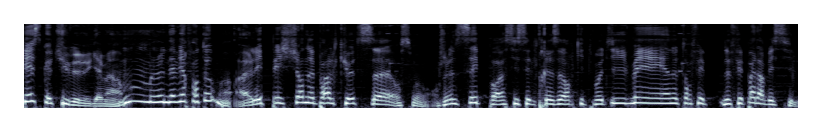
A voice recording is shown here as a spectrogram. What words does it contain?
Qu'est-ce que tu veux, gamin? Hmm, Le navire fantôme? Ah, Les pêcheurs ne parlent que de ça en ce moment. Je ne sais pas si c'est le trésor qui te motive, mais ne t'en fais, ne fais pas l'imbécile.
